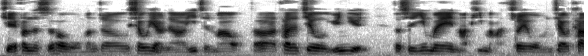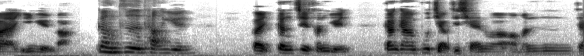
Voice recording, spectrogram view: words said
结婚的时候，我们就收养了一只猫，呃，它就云云，这是因为那匹马，所以我们叫它云云吧。更自腾云。对，更字腾云。刚刚不久之前，我我们就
